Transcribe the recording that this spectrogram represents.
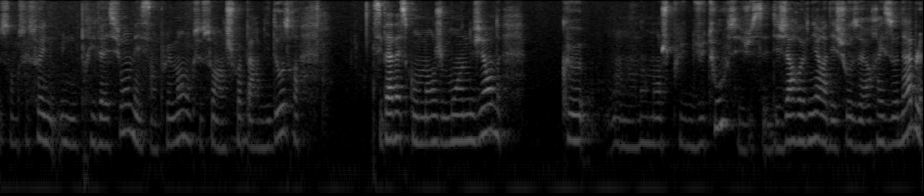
sans que ce soit une, privation, mais simplement que ce soit un choix parmi d'autres. C'est pas parce qu'on mange moins de viande que on n'en mange plus du tout, c'est juste déjà revenir à des choses raisonnables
